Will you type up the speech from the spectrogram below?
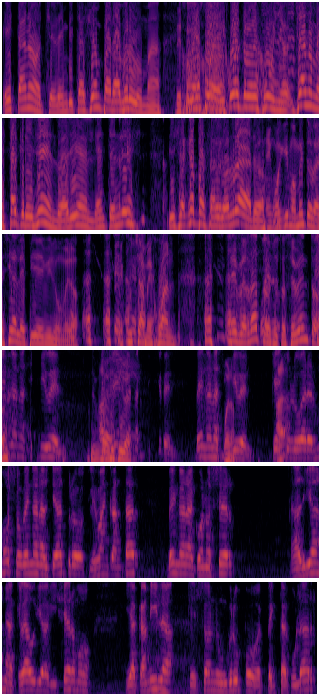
esta noche la invitación para Bruma. Dejó y de después, joder. el 4 de junio, ya no me está creyendo, Ariel, ¿entendés? Dice, acá pasa algo raro. En cualquier momento Graciela le pide mi número. Escúchame, Juan. ¿Es verdad todos Bueno, estos eventos? Vengan a Citibel. A Citibel. Vengan a Citibel. Vengan a Bueno, Citibel, que ah. es un lugar hermoso. Vengan al teatro, les va a encantar. Vengan a conocer a Adriana, a Claudia, a Guillermo y a Camila, que son un grupo espectacular.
